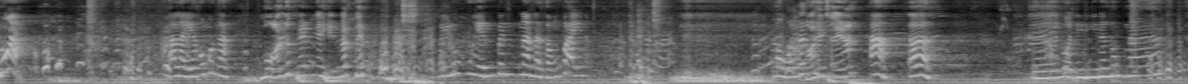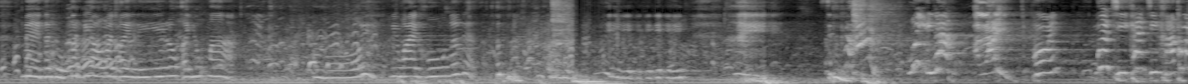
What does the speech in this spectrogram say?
นวด อะไรอะของมึงอะหมอนหรือเพชรเนี่ยเห็นแว๊บไม่รู้กูเห็นเป็นนั่นน่ะสองใบนะหมอนๆนะหมอนให้เฉยนะ อะเออ เออนวดดีๆนะลูกนะ แม่กระดูกกระเดี่ยวไม่ค่อยดีลูกอายุมาก โอ้โหยมีวายครูมึงแล้วเนี่ยเฮ้ยสิบห้าอุ้ยไอ้นั่นอะไรหอยเมื่อฉีกแข้งฉีกขาทำไม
